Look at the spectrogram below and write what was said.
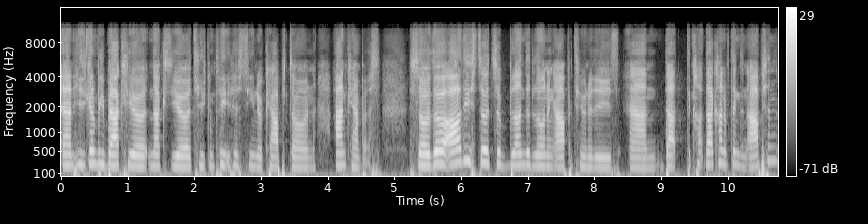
And he's going to be back here next year to complete his senior capstone on campus. So there are these sorts of blended learning opportunities and that the, that kind of thing's an option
